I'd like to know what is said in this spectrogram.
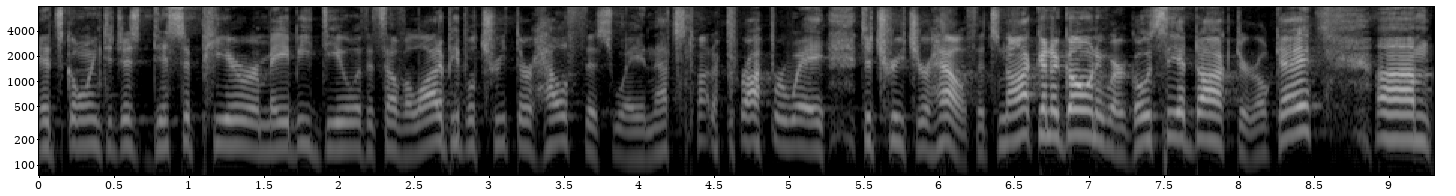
it's going to just disappear or maybe deal with itself. A lot of people treat their health this way, and that's not a proper way to treat your health. It's not going to go anywhere. Go see a doctor, okay? Um,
